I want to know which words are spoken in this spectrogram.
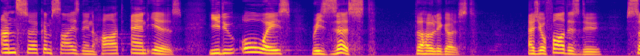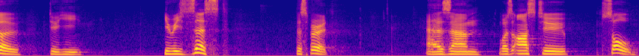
uncircumcised in heart and ears, ye do always resist the Holy Ghost. As your fathers do, so do ye. You resist the Spirit. As um, was asked to Saul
